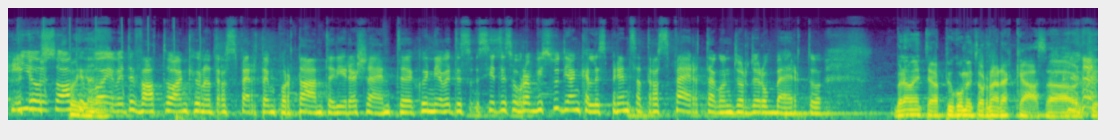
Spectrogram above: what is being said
io so Poi che è- voi avete fatto anche una trasferta importante di recente, quindi avete- siete sopravvissuti anche all'esperienza trasferta con Giorgio e Roberto. Veramente era più come tornare a casa, perché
